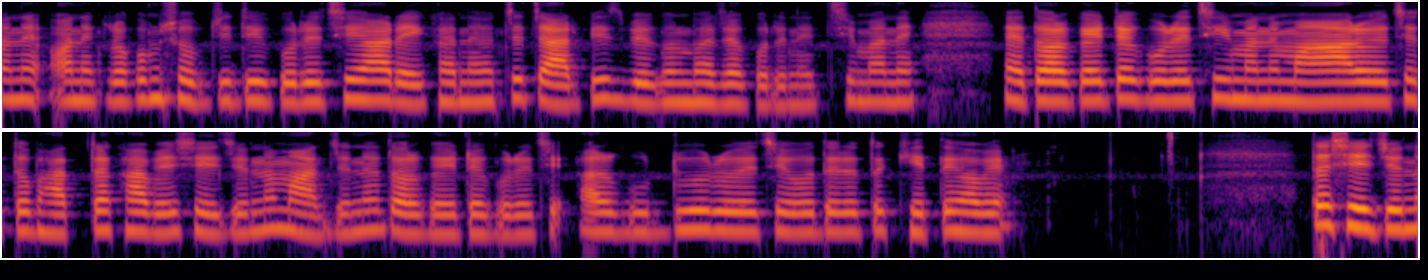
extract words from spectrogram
মানে অনেক রকম সবজি দিয়ে করেছি। আর এখানে হচ্ছে চার পিস বেগুন ভাজা করে নিচ্ছি মানে তরকারিটা করেছি মানে মা রয়েছে তো ভাতটা খাবে, সেই জন্য মার জন্য তরকারিটা করেছি। আর গুড্ডুও রয়েছে, ওদেরও তো খেতে হবে। তা সেই জন্য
